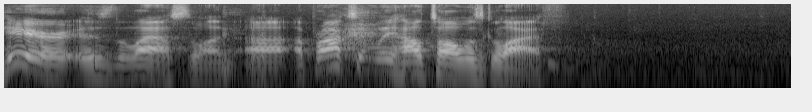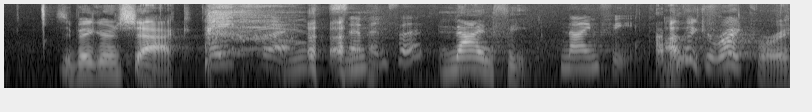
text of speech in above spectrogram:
Here is the last one. Uh, approximately how tall was Goliath? Is he bigger than Shaq? Eight foot, seven foot, Nine feet. nine feet. I think you're right, Corey.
